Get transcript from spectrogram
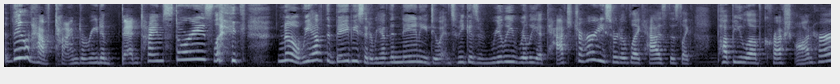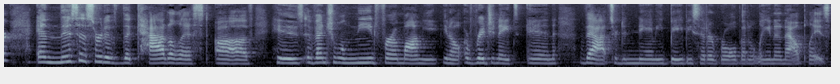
they don't have time to read him bedtime stories. Like, no, we have the babysitter, we have the nanny do it. And so he gets really, really attached to her. He sort of like has this like puppy love crush on her. And this is sort of the catalyst of his eventual need for a mommy, you know, originates in that sort of nanny babysitter role that Elena now plays.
